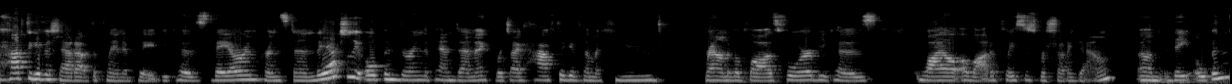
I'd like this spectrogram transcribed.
I have to give a shout out to Planted Plate because they are in Princeton. They actually opened during the pandemic, which I have to give them a huge round of applause for because while a lot of places were shutting down, um, they opened.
